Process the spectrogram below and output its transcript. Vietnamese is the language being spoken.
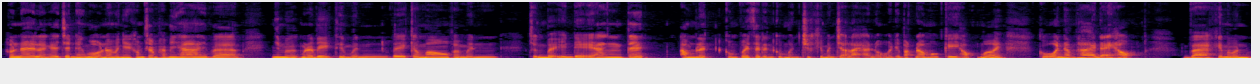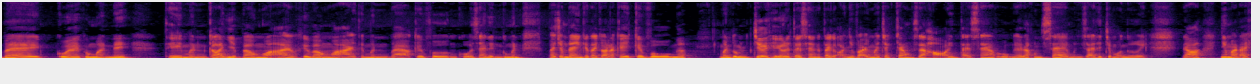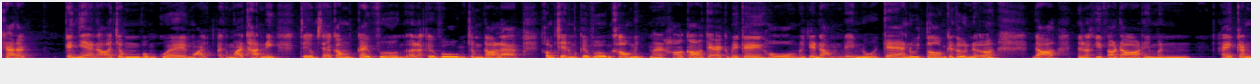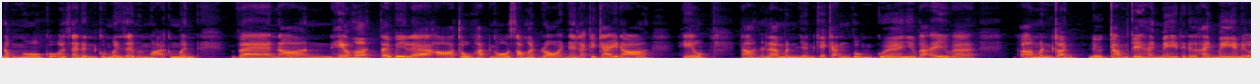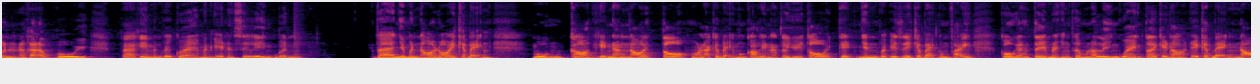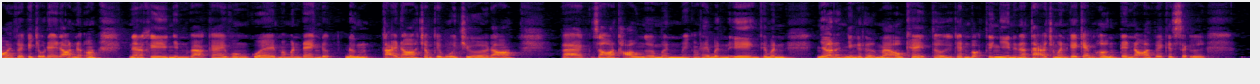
Hôm nay là ngày 9 tháng 1 năm 2022 và như mọi người đã biết thì mình về Cà Mau và mình chuẩn bị để ăn Tết âm lịch cùng với gia đình của mình trước khi mình trở lại Hà Nội để bắt đầu một kỳ học mới của năm 2 đại học. Và khi mà mình về quê của mình ấy thì mình có dịp vào ngoại, và khi vào ngoại thì mình vào cái vườn của gia đình của mình. Và trong đây người ta gọi là cái cái vuông á. Mình cũng chưa hiểu là tại sao người ta gọi như vậy, mà chắc chắn mình sẽ hỏi tại sao và một ngày đó không xa mình giải thích cho mọi người. Đó, nhưng mà đại khái là cái nhà nào ở trong vùng quê, ngoại à, ngoại thành ấy thì cũng sẽ có một cái vườn, gọi là cái vuông. Trong đó là không chỉ là một cái vườn không ấy mà họ có cả mấy cái hồ, mấy cái đầm để nuôi cá, nuôi tôm, cái thứ nữa. Đó, nên là khi vào đó thì mình thấy cánh đồng ngô của gia đình của mình, gia đình bên ngoại của mình, và nó héo hết. Tại vì là họ thu hoạch ngô xong hết rồi, nên là cái cây đó héo. Đó, nên là mình nhìn cái cảnh vùng quê như vậy và à, mình có được cầm cây hái me để được hái me nữa là nó khá là vui. Và khi mình về quê mình nghĩ đến sự yên bình. Và như mình nói rồi các bạn muốn có cái kỹ năng nói tốt hoặc là các bạn muốn có kỹ năng tư duy tốt thì nhìn vào cái gì các bạn cũng phải cố gắng tìm ra những thứ mà nó liên quan tới cái đó để các bạn nói về cái chủ đề đó nữa. Nên là khi nhìn vào cái vùng quê mà mình đang được đứng tại đó trong cái buổi trưa đó và gió thổi vào người mình mình cảm thấy bình yên, thì mình nhớ đến những cái thứ mà, ok, từ cái cảnh vật thiên nhiên này nó tạo cho mình cái cảm hứng để nói về cái sự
